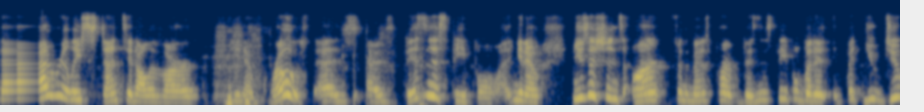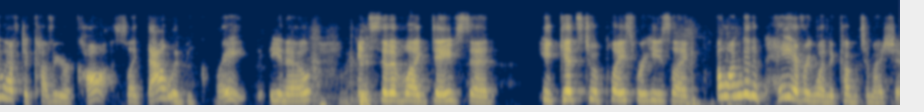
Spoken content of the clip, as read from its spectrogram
that really stunted all of our, you know, growth as as business people. You know, musicians aren't for the most part business people, but it but you do have to cover your costs. Like that would be great, you know, instead of like Dave said, he gets to a place where he's like, oh, I'm going to pay everyone to come to my show.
